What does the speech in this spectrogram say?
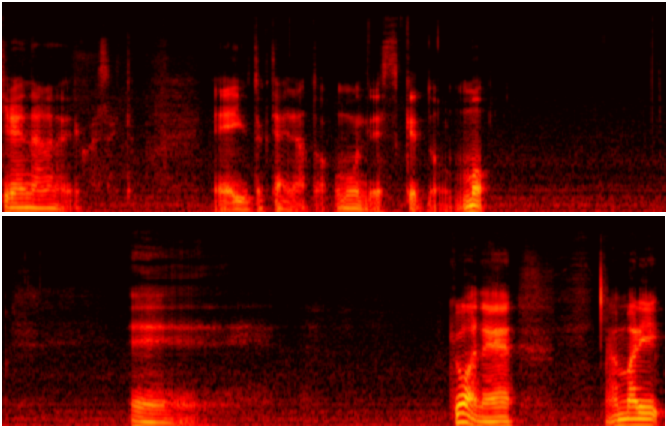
嫌いにならないでくださいえー、言っときたいなと思うんですけども、えー、今日はねあんまり、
